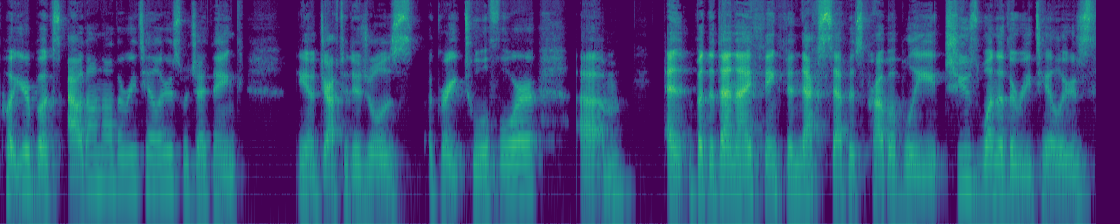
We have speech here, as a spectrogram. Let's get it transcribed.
put your books out on all the retailers which i think you know Draft2Digital is a great tool for um, and but then i think the next step is probably choose one of the retailers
